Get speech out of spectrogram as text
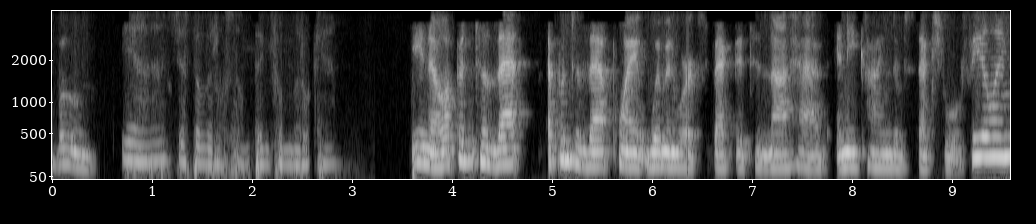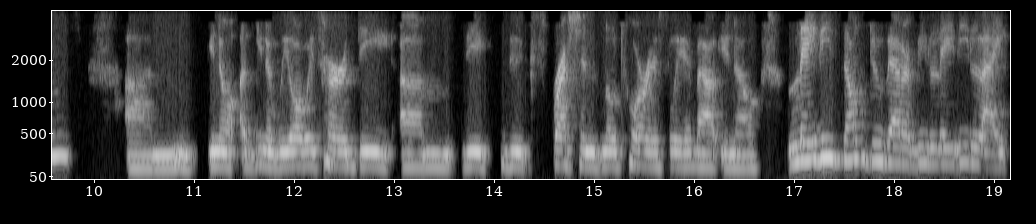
Boom. Yeah, that's just a little something from Little Kim. You know, up until that up until that point, women were expected to not have any kind of sexual feelings. Um, you know, uh, you know, we always heard the um, the the expressions notoriously about you know, ladies don't do that or be ladylike.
